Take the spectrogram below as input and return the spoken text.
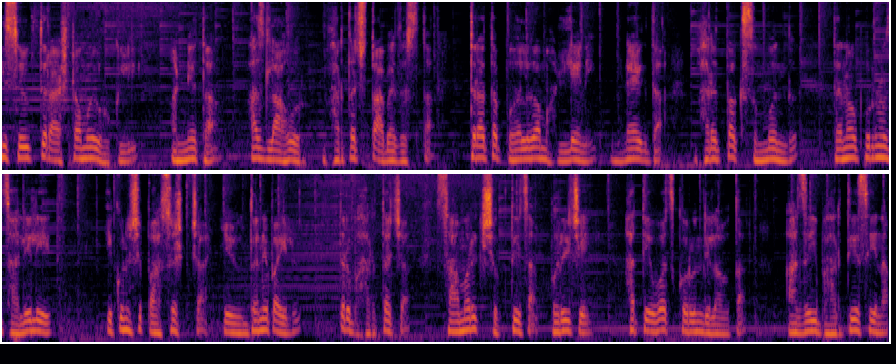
ही संयुक्त राष्ट्रामुळे हुकली. अन्यथा आज लाहोर भारताच्या ताब्यात असता. तर आता पहलगाम हल्ल्याने पुन्हा एकदा भारत पाक संबंध तणावपूर्ण झालेले एकोणीसशे पासष्टच्या या युद्धाने पाहिलं तर भारताच्या सामरिक शक्तीचा परिचय हा तेव्हाच करून दिला होता. आजही भारतीय सेना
